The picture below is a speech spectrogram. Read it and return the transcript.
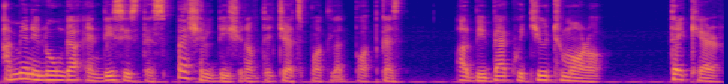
I'm Yanni Lunga and this is the special edition of the Jazz Spotlight podcast. I'll be back with you tomorrow. Take care.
